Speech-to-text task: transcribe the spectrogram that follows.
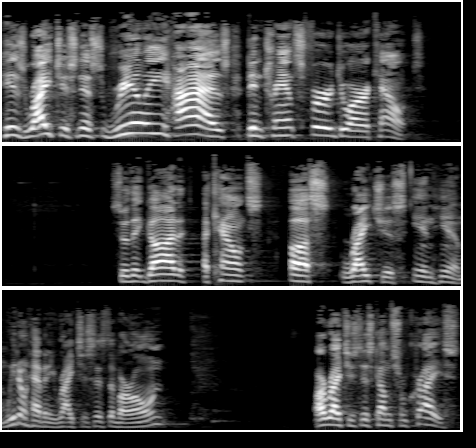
his righteousness really has been transferred to our account so that God accounts us righteous in him. We don't have any righteousness of our own. Our righteousness comes from Christ.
